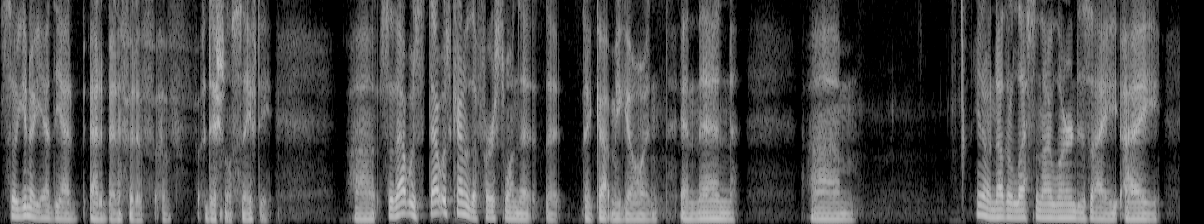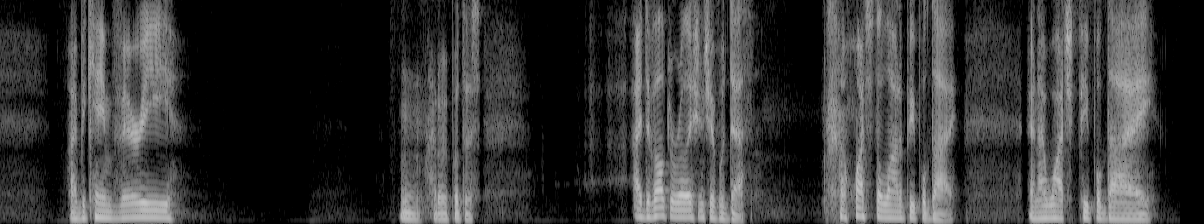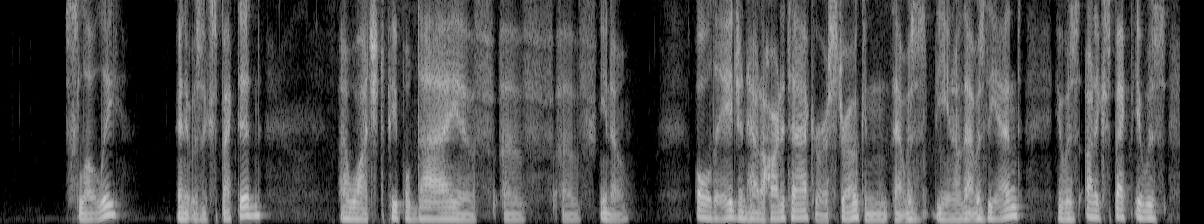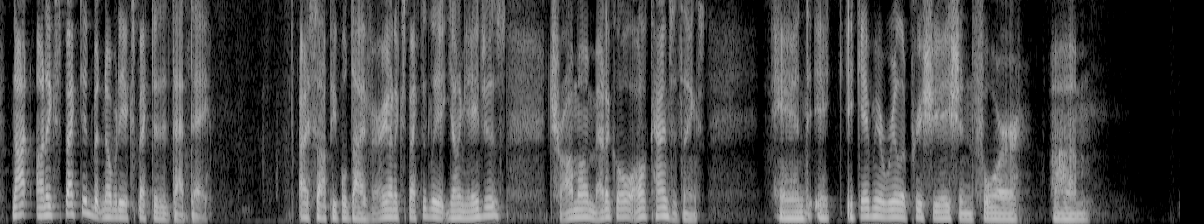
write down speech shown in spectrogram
so you know, you had the added, added benefit of of additional safety. Uh, so that was that was kind of the first one that that that got me going, and then. Um, you know, another lesson I learned is I I I became very hmm, how do I put this? I developed a relationship with death. I watched a lot of people die. And I watched people die slowly, and it was expected. I watched people die of of of, you know, old age and had a heart attack or a stroke and that was you know that was the end it was unexpected it was not unexpected but nobody expected it that day i saw people die very unexpectedly at young ages trauma, medical, all kinds of things. And it, it gave me a real appreciation for um,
